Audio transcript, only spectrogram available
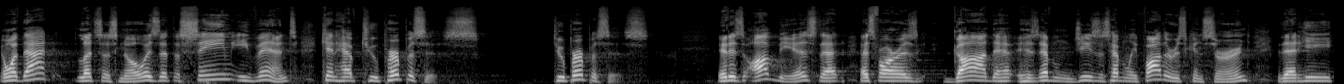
And what that lets us know is that the same event can have two purposes. Two purposes. It is obvious that as far as God, his Jesus' heavenly Father is concerned, that he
